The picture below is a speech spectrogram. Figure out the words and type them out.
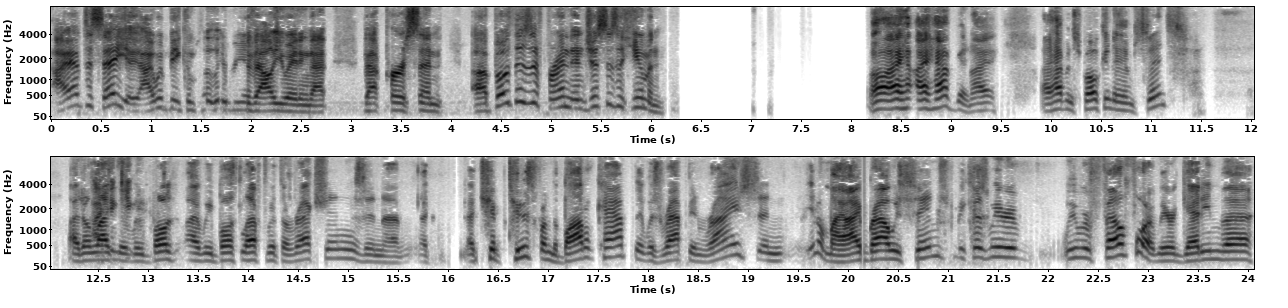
I have to say I would be completely reevaluating that that person, uh, both as a friend and just as a human. Oh, I I have been. I I haven't spoken to him since. I don't like think that he- we both uh, we both left with erections and um, a, a chipped tooth from the bottle cap that was wrapped in rice, and you know my eyebrow was singed because we were we were fell for it. We were getting the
